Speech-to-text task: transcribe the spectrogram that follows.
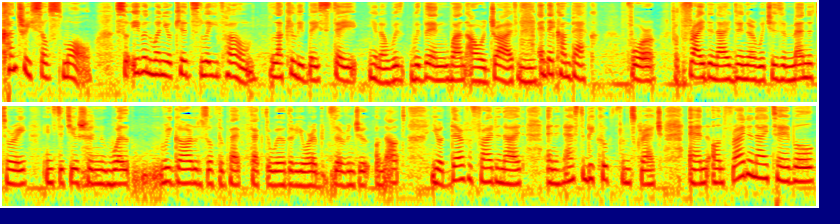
country is so small. So even when your kids leave home, luckily they stay, you know, with, within one hour drive and they come back for, For Friday night dinner, which is a mandatory institution, well, regardless of the fa- fact whether you are observant Jew or not. You're there for Friday night, and it has to be cooked from scratch. And on Friday night table,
